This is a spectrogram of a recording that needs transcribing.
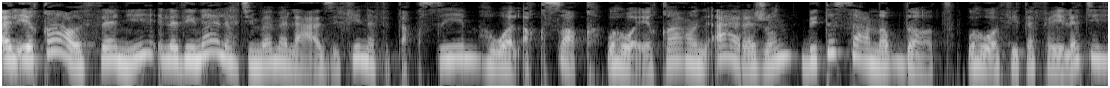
الإيقاع الثاني الذي نال اهتمام العازفين في التقسيم هو الأقصاق وهو إيقاع أعرج بتسع نبضات وهو في تفعيلته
